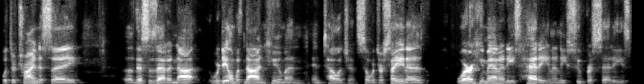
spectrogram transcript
what they're trying to say, uh, this is at a not. We're dealing with non-human intelligence. So what they're saying is, where humanity's heading in these super cities,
